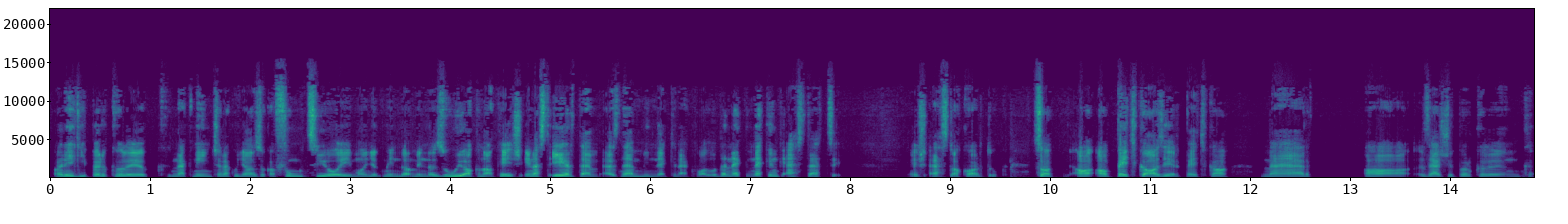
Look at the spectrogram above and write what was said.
a régi pörkölőknek nincsenek ugyanazok a funkciói, mondjuk, mind, a, mind az újaknak, és én ezt értem, ez nem mindenkinek való, de ne, nekünk ezt tetszik, és ezt akartuk. Szóval a, a Petyka azért Petyka, mert a, az első pörkölőnk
